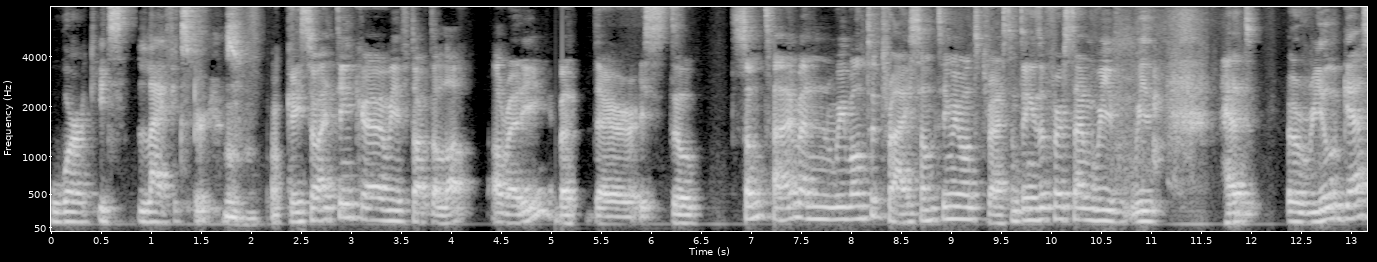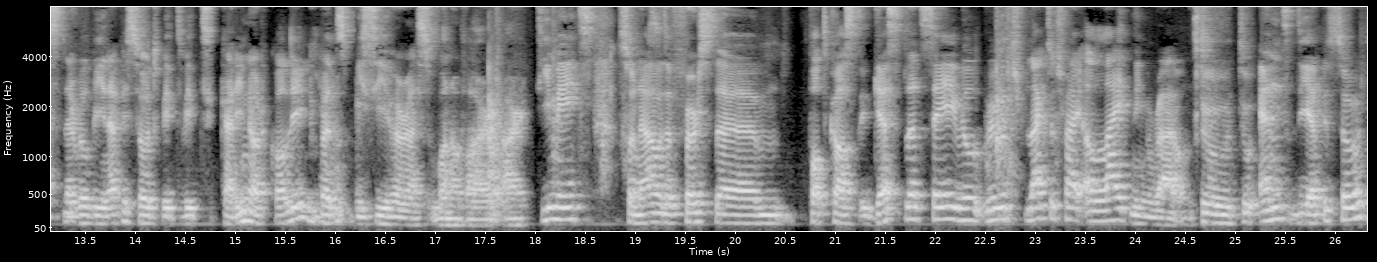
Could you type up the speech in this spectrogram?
work, it's life experience. Okay, so I think uh, we've talked a lot already, but there is still some time, and we want to try something. We want to try something. It's the first time we've we had a real guest. There will be an episode with with Karina, our colleague, but we see her as one of our our teammates. So now the first. Um, podcast guest let's say we'll, we would like to try a lightning round to to end the episode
